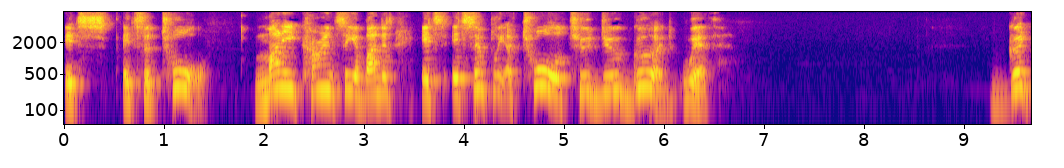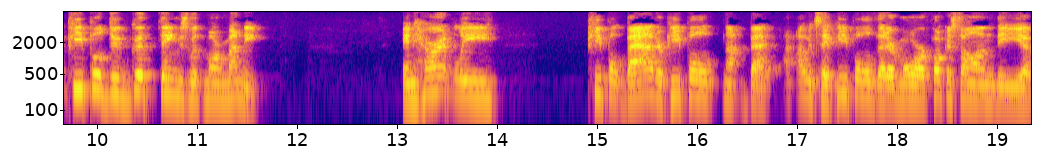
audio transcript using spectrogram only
it's it's a tool money, currency, abundance. It's, it's simply a tool to do good with. Good people do good things with more money. Inherently, people bad or people not bad. I would say people that are more focused on the uh,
